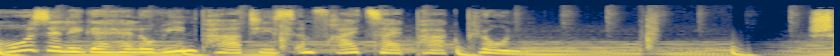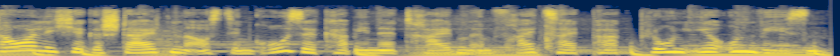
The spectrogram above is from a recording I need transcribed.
Gruselige Halloween-Partys im Freizeitpark Plon. Schauerliche Gestalten aus dem Gruselkabinett treiben im Freizeitpark Plon ihr Unwesen.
